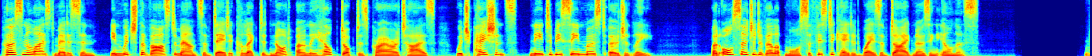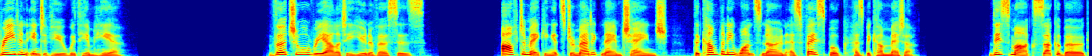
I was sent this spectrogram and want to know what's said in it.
personalized medicine in which the vast amounts of data collected not only help doctors prioritize which patients need to be seen most urgently, but also to develop more sophisticated ways of diagnosing illness. Read an interview with him here. Virtual reality universes. After making its dramatic name change, the company once known as Facebook has become Meta. This marks Zuckerberg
